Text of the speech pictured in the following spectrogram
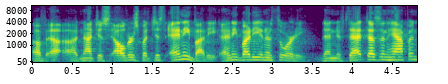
of uh, uh, not just elders, but just anybody, anybody in authority, then if that doesn't happen,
